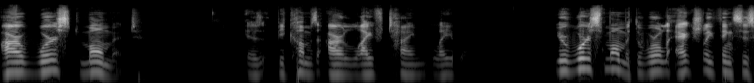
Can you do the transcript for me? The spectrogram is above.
Our worst moment is, becomes our lifetime label. Your worst moment, the world actually thinks is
